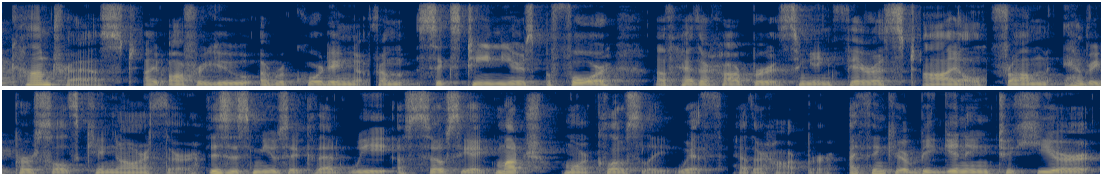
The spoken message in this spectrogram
By contrast, I offer you a recording from 16 years before of Heather Harper singing Fairest Isle from Henry Purcell's King Arthur. This is music that we associate much more closely with Heather Harper. I think you're beginning to hear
